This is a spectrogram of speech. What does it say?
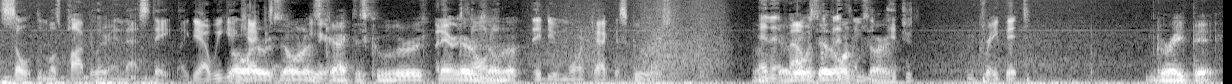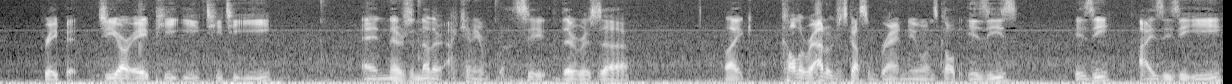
sold the most popular in that state. Like, yeah, we get Oh, Cactus Cooler Arizona's here, cactus coolers. but Arizona, they do more Cactus Coolers. And Okay, then what I was was the other one? some of the Sorry. pictures. Grapette, Grape it. Grapette, G R A P E T T E. And there's another. I can't even let's see. There was a like Colorado just got some brand new ones called IZZE's, Izzy, I Z Z E.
